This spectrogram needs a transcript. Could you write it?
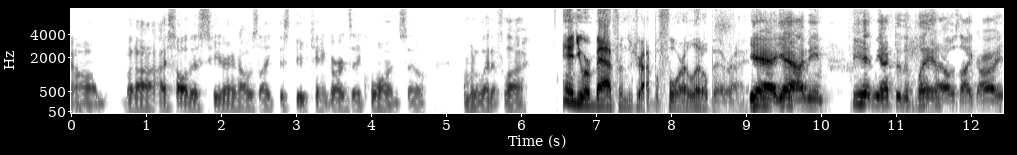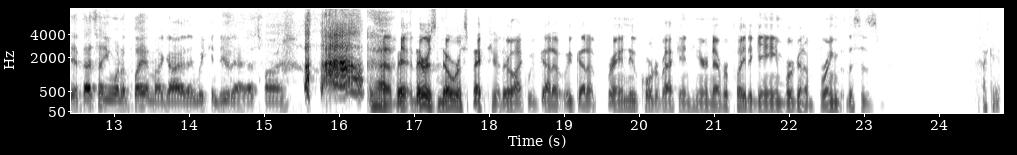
Yeah. Um, but uh, I saw this here and I was like, this dude can't guard Zaquan, so I'm gonna let it fly. And you were mad from the drive before a little bit, right? Yeah, yeah. I mean, he hit me after the play, and I was like, all right, if that's how you want to play it, my guy, then we can do that. That's fine. Yeah, there, there is no respect here. They're like, we've got a we've got a brand new quarterback in here, never played a game. We're gonna bring this is I can't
